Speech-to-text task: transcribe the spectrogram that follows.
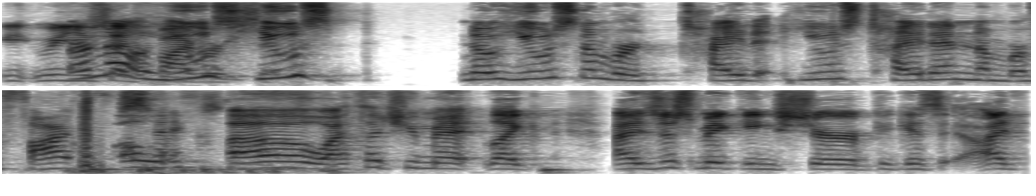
You, you I said know he was he was no he was number tight he was tight end number five Oh, six. oh, I thought you meant like I was just making sure because I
